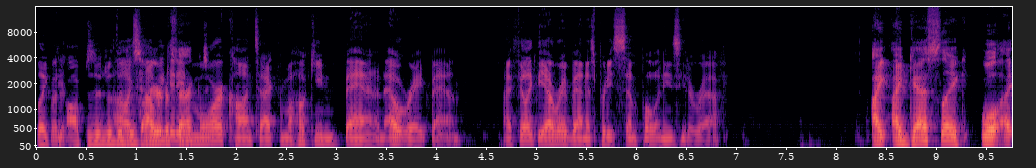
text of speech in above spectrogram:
like But, the opposite of the Alex, how are we getting effect. more contact from a hooking ban, an outright ban? I feel like the outright ban is pretty simple and easy to ref. I, I guess like well I,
